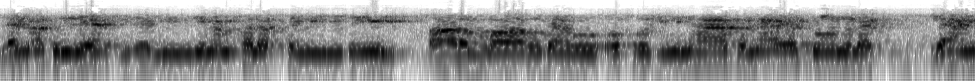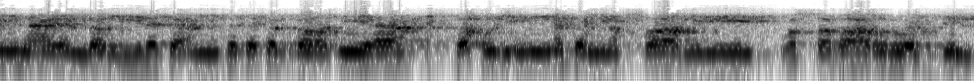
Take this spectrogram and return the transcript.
لم أكن لأسجد لمن خلقت من طين. قال الله له اخرج منها فما يكون لك. يعني ما ينبغي لك أن تتكبر فيها. فقل إنك من الصابرين والصغار هو الذل.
